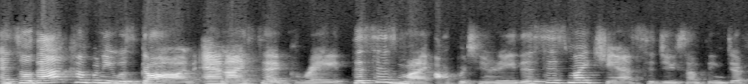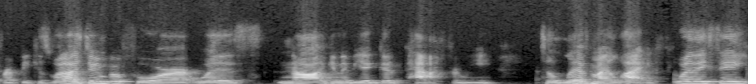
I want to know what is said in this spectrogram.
and so that company was gone. And I said, great, this is my opportunity. This is my chance to do something different because what I was doing before was not going to be a good path for me to live my life. What do they say?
